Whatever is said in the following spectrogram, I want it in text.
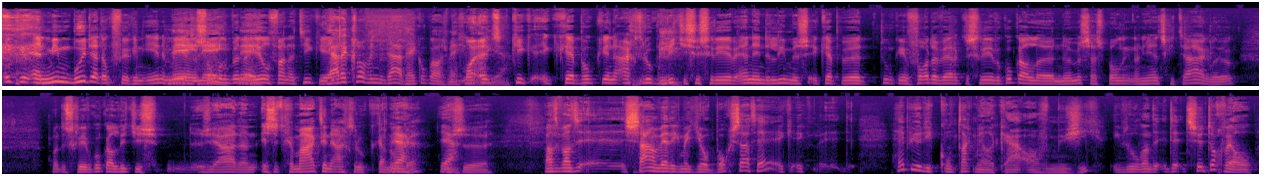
ik. En Miem boeit dat ook voor geen ene meer. Nee, Dus nee, sommigen zijn nee. heel fanatiek in. ja, dat klopt inderdaad. Dat heb ik ook wel eens Maar het, ja. kijk, ik heb ook in de Achterhoek liedjes geschreven en in de Limes. Ik heb, eh, toen ik in Vorden werkte, schreef ik ook al eh, nummers. Daar speelde ik nog niet eens gitaar, leuk. Maar toen schreef ik ook al liedjes. Dus ja, dan is het gemaakt in de Achterhoek. Kan Ja, ook, hè. Dus, Want, want samenwerking met Jo Bokstad, hè? Ik, ik, hebben jullie contact met elkaar over muziek? Ik bedoel, want het, zit toch wel...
